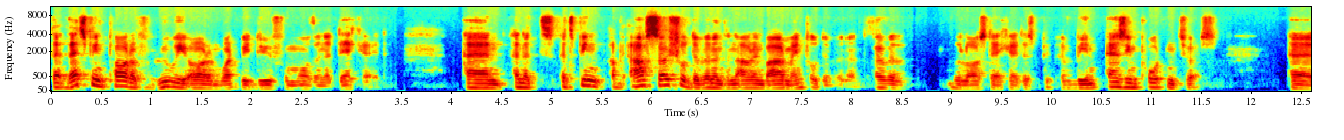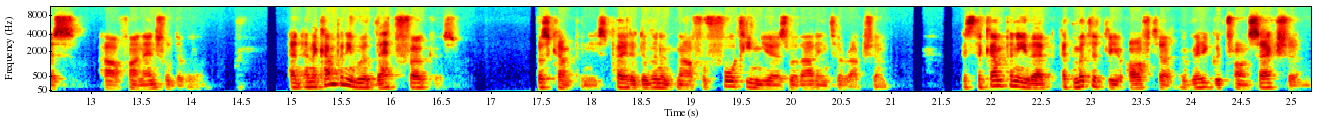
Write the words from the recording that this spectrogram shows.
that, that's been part of who we are and what we do for more than a decade. And, and it's, it's been our social dividend and our environmental dividend over the last decade has been as important to us as our financial dividend. And, and a company with that focus, this company has paid a dividend now for 14 years without interruption. It's the company that, admittedly, after a very good transaction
